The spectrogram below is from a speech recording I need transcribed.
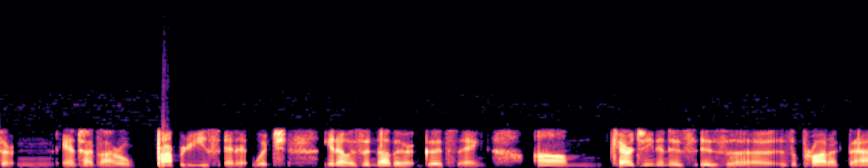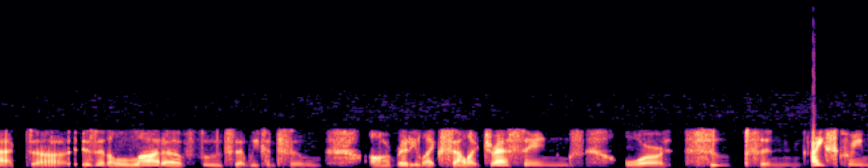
certain antiviral properties in it, which you know is another good thing. Um, carrageenan is is a is a product that uh, is in a lot of foods that we consume already, like salad dressings or soups and ice cream,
